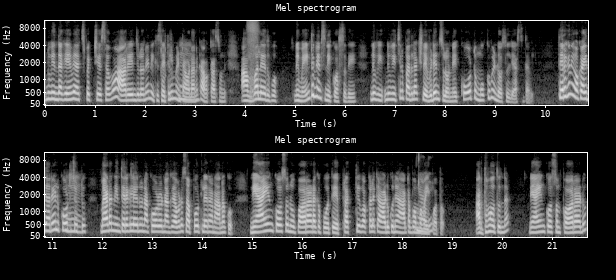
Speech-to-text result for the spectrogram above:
నువ్వు ఇందాక ఏమి ఎక్స్పెక్ట్ చేసావో ఆ రేంజ్లోనే నీకు సెటిల్మెంట్ Hmm. అవ్వడానికి అవకాశం ఉంది. అవ్వలేదు పో. నీ మెయింటెనెన్స్ నీకు వస్తుంది. నువ్వు నువ్వు ఇచ్చిన పది లక్షల ఎవిడెన్స్లో ఉన్నాయి కోర్టు ముక్కు పిండి వసూలు చేస్తుంది అవి. తిరగని ఒక ఐదారేళ్ళు కోర్టు Hmm. చుట్టూ మేడం నేను తిరగలేను నాకు నాకు ఎవరు సపోర్ట్ లేరు అని అనకు. న్యాయం కోసం నువ్వు పోరాడకపోతే ప్రతి ఒక్కరికి ఆడుకునే ఆట బొమ్మ. అయిపోతావు. అర్థమవుతుందా? న్యాయం కోసం పోరాడు.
